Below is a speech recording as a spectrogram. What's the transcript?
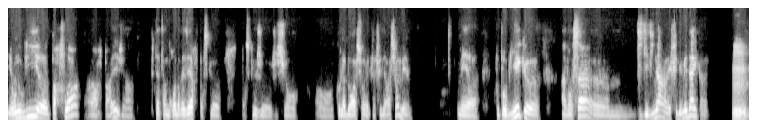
et, on oublie parfois, alors pareil, j'ai peut-être un droit de réserve parce que, parce que je, je suis en, en collaboration avec la fédération, mais mais euh, faut pas oublier que avant ça, euh, Didier Dinard avait fait des médailles quand même. Mmh.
